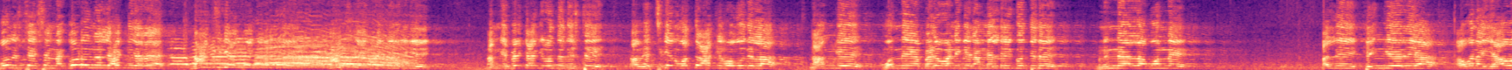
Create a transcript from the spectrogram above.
ಪೊಲೀಸ್ ಸ್ಟೇಷನ್ನ ಗೋಡನಲ್ಲಿ ಹಾಕಿದ್ದಾರೆ ನಾಚಿಕೆ ಆಗ್ಬೇಕು ಇವರಿಗೆ. ನಾಚಿಕೆ ಆಗ್ಬೇಕು ಇವರಿಗೆ ನಮ್ಗೆ ಬೇಕಾಗಿರುವಂತದ್ದು ಇಷ್ಟೇ ನಾವು ಹೆಚ್ಚಿಗೆ ಒತ್ತಡ ಹಾಕಿ ಹೋಗುದಿಲ್ಲ. ನಮ್ಗೆ ಮೊನ್ನೆಯ ಬೆಳವಣಿಗೆ ನಮ್ಮೆಲ್ಲರಿಗೂ ಗೊತ್ತಿದೆ. ನಿನ್ನೆ ಅಲ್ಲ ಮೊನ್ನೆ ಅಲ್ಲಿ ಕೆಂಗೇರಿಯ ಅವನ ಯಾವ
